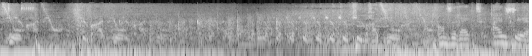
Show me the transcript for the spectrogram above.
Radio. Cube Radio. Cube Radio. En direct à LCN.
